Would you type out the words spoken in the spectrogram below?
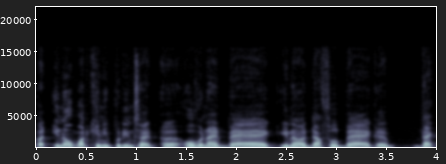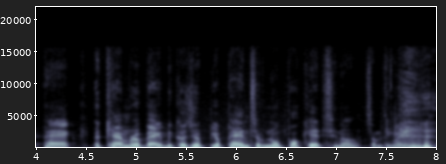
But you know, what can you put inside? A overnight bag, you know, a duffel bag, a backpack, a camera bag because your, your pants have no pockets, you know, something like that.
